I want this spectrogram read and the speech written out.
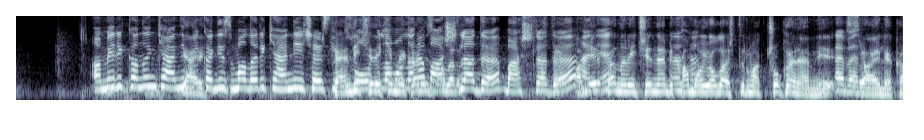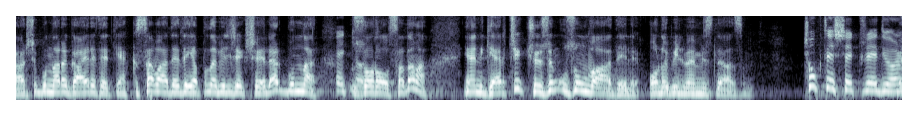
Amerika'nın kendi Yani- mekanizmaları kendi içerisinde Kendi sorgulamalara başladı. Başladı. İşte Hani- Amerika'nın içinden bir kamuoyu ulaştırmak çok önemli Evet. İsrail'e karşı. Bunlara gayret et. Yani kısa vadede yapılabilecek şeyler bunlar. Peki Zor hocam. olsa da ama yani gerçek çözüm uzun vadeli. Onu bilmemiz lazım. Çok teşekkür ediyorum.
